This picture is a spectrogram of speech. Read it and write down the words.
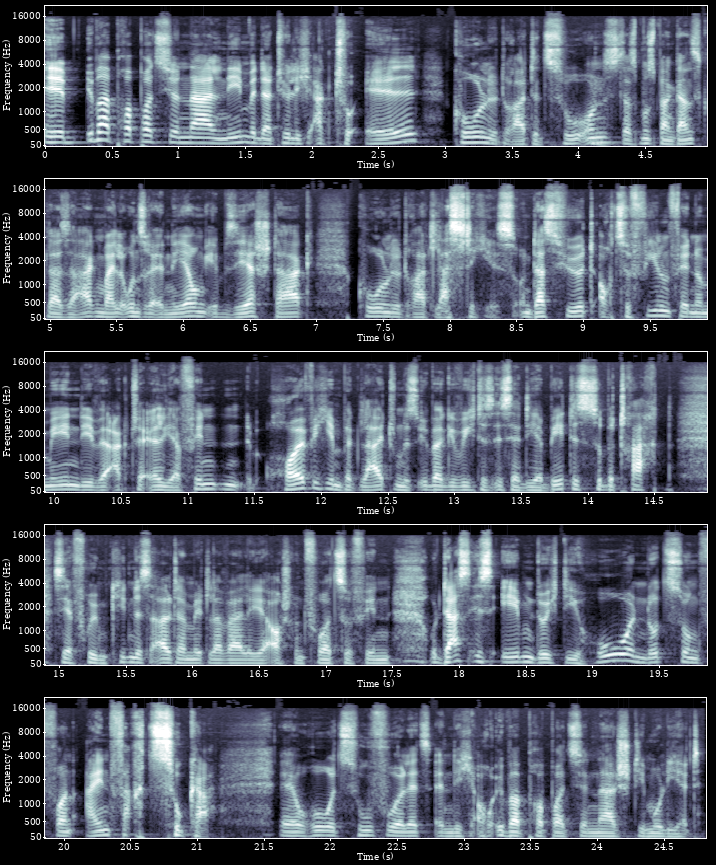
Äh, überproportional nehmen wir natürlich aktuell Kohlenhydrate zu uns, das muss man ganz klar sagen, weil unsere Ernährung eben sehr stark kohlenhydratlastig ist. Und das führt auch zu vielen Phänomenen, die wir aktuell ja finden. Häufig in Begleitung des Übergewichtes ist ja Diabetes zu betrachten, sehr früh im Kindesalter mittlerweile ja auch schon vorzufinden. Und das ist eben durch die hohe Nutzung von Einfachzucker, äh, hohe Zufuhr letztendlich auch überproportional stimuliert.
